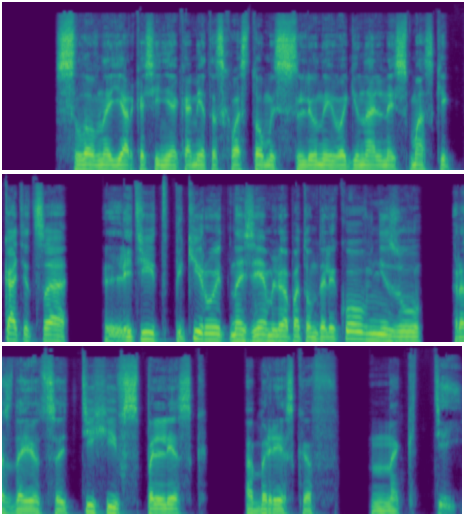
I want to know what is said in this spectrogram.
словно ярко-синяя комета с хвостом из слюны вагинальной смазки катится, летит, пикирует на землю, а потом далеко внизу раздается тихий всплеск обрезков ногтей.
